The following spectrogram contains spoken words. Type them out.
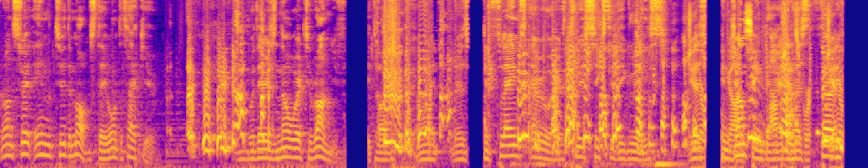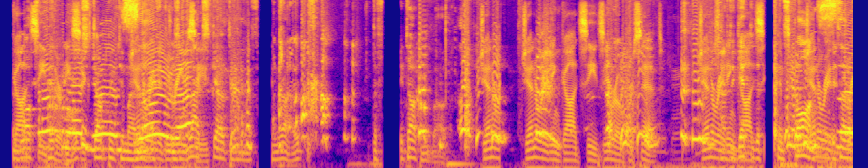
Run straight into the mobs, they won't attack you. but there is nowhere to run, you f***ing Alright, there's flames everywhere, 360 degrees. Gener And God jumping Seed guy that has 30 gener God blocks Seed of 36. jumping to my Generated left, there's a black skeleton on my f***ing right. The f*** you talking about? Gener generating God Seed 0%. Generating to get to God the Seed. f***ing spawn, Generated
